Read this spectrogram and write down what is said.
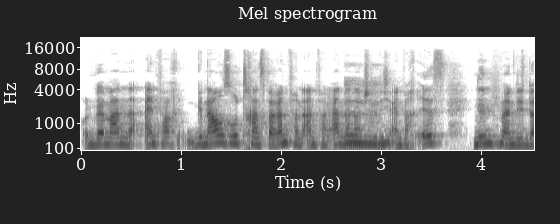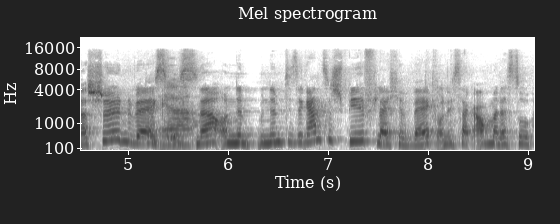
Und wenn man einfach genau so transparent von Anfang an dann natürlich einfach ist, nimmt man den das schön weg, Ja. ist, ne, und nimmt, nimmt diese ganze Spielfläche weg. Und ich sag auch mal, desto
